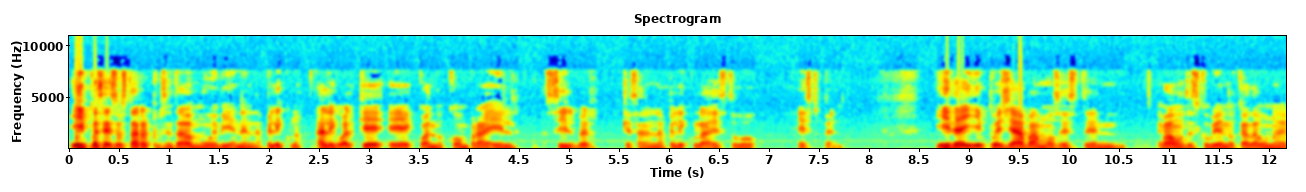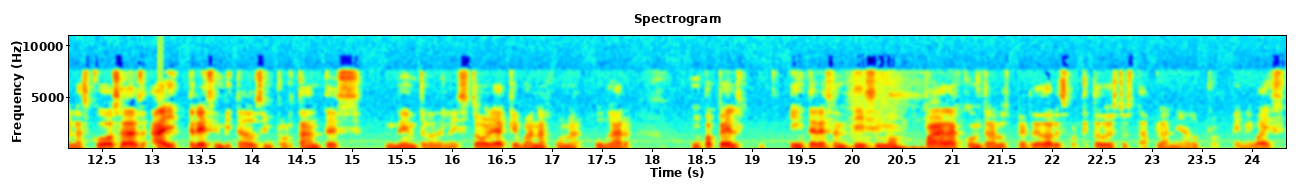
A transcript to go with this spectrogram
Y pues eso está representado muy bien en la película, al igual que eh, cuando compra el Silver que sale en la película, estuvo estupendo. Y de ahí pues ya vamos este vamos descubriendo cada una de las cosas. Hay tres invitados importantes dentro de la historia que van a jugar un papel interesantísimo para contra los perdedores, porque todo esto está planeado por Pennywise.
